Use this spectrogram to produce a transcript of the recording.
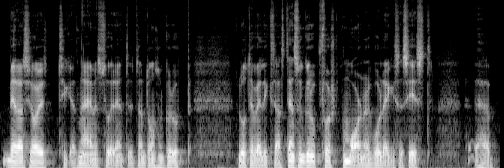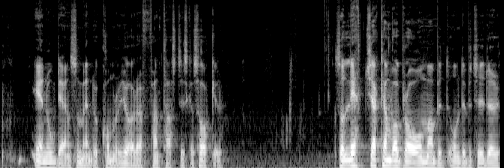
Medan jag tycker att nej, men så är det inte. Utan de som går upp, låter väldigt krasst, den som går upp först på morgonen och går och lägger sig sist. Eh, är nog den som ändå kommer att göra fantastiska saker. Så lättja kan vara bra om, man, om det betyder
